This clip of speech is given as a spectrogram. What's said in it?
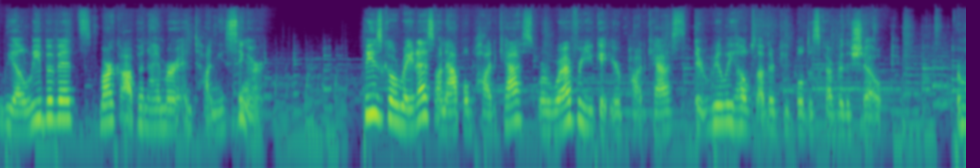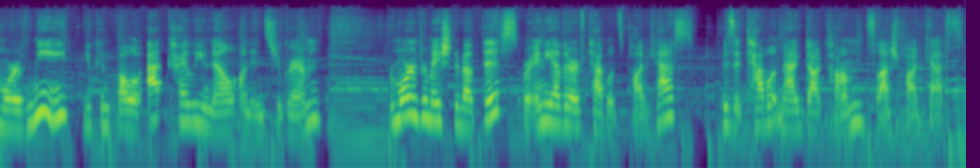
Liel Leibovitz, Mark Oppenheimer, and Tanya Singer. Please go rate us on Apple Podcasts or wherever you get your podcasts. It really helps other people discover the show. For more of me, you can follow at Kylie Unell on Instagram for more information about this or any other of Tablet's podcasts, visit tabletmag.com slash podcasts.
